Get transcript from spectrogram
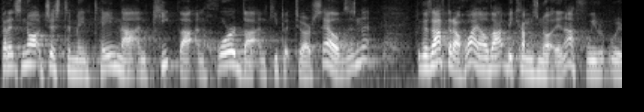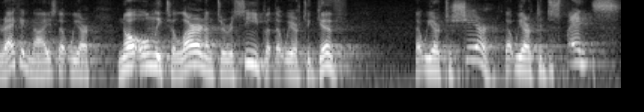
But it's not just to maintain that and keep that and hoard that and keep it to ourselves, isn't it? Because after a while, that becomes not enough. We, we recognize that we are not only to learn and to receive, but that we are to give, that we are to share, that we are to dispense,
